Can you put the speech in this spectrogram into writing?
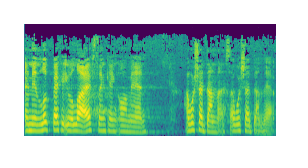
and then look back at your life thinking, oh man, I wish I'd done this. I wish I'd done that.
